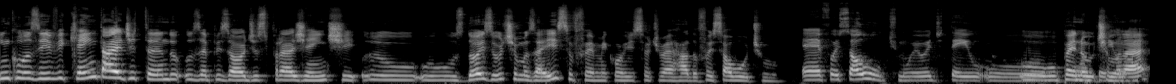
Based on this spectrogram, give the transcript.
Inclusive, quem tá editando os episódios pra gente, o- os dois últimos, é isso, Fê? Me corrija se eu estiver errado, foi só o último? É, foi só o último. Eu editei o. O, o penúltimo, anterior. né?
